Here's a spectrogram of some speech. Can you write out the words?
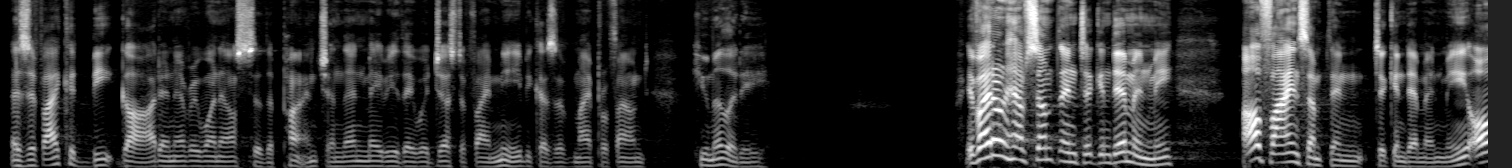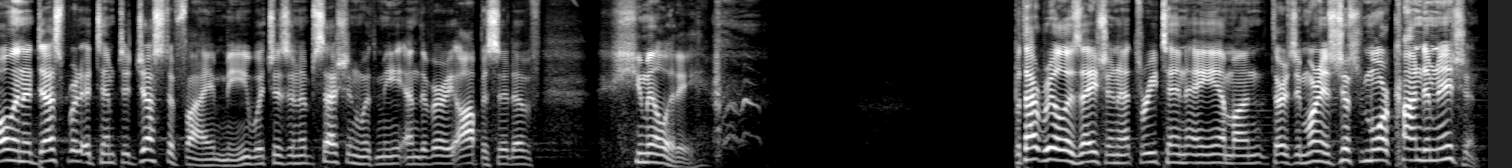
As if I could beat God and everyone else to the punch, and then maybe they would justify me because of my profound humility if I don't have something to condemn in me, I'll find something to condemn in me, all in a desperate attempt to justify me, which is an obsession with me and the very opposite of humility. but that realization at 3:10 a.m. on Thursday morning is just more condemnation.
